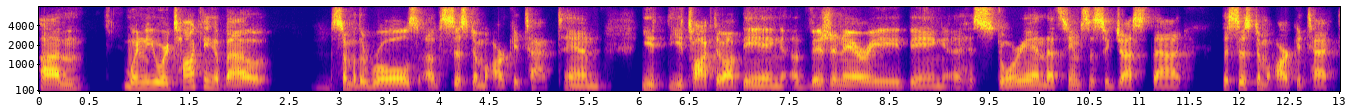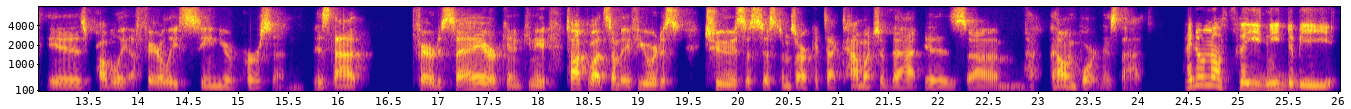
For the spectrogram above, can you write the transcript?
Um, when you were talking about some of the roles of system architect. And you you talked about being a visionary being a historian. That seems to suggest that the system architect is probably a fairly senior person. Is that fair to say? Or can, can you talk about something if you were to choose a systems architect how much of that is um, how important is that? I don't know if they need to be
